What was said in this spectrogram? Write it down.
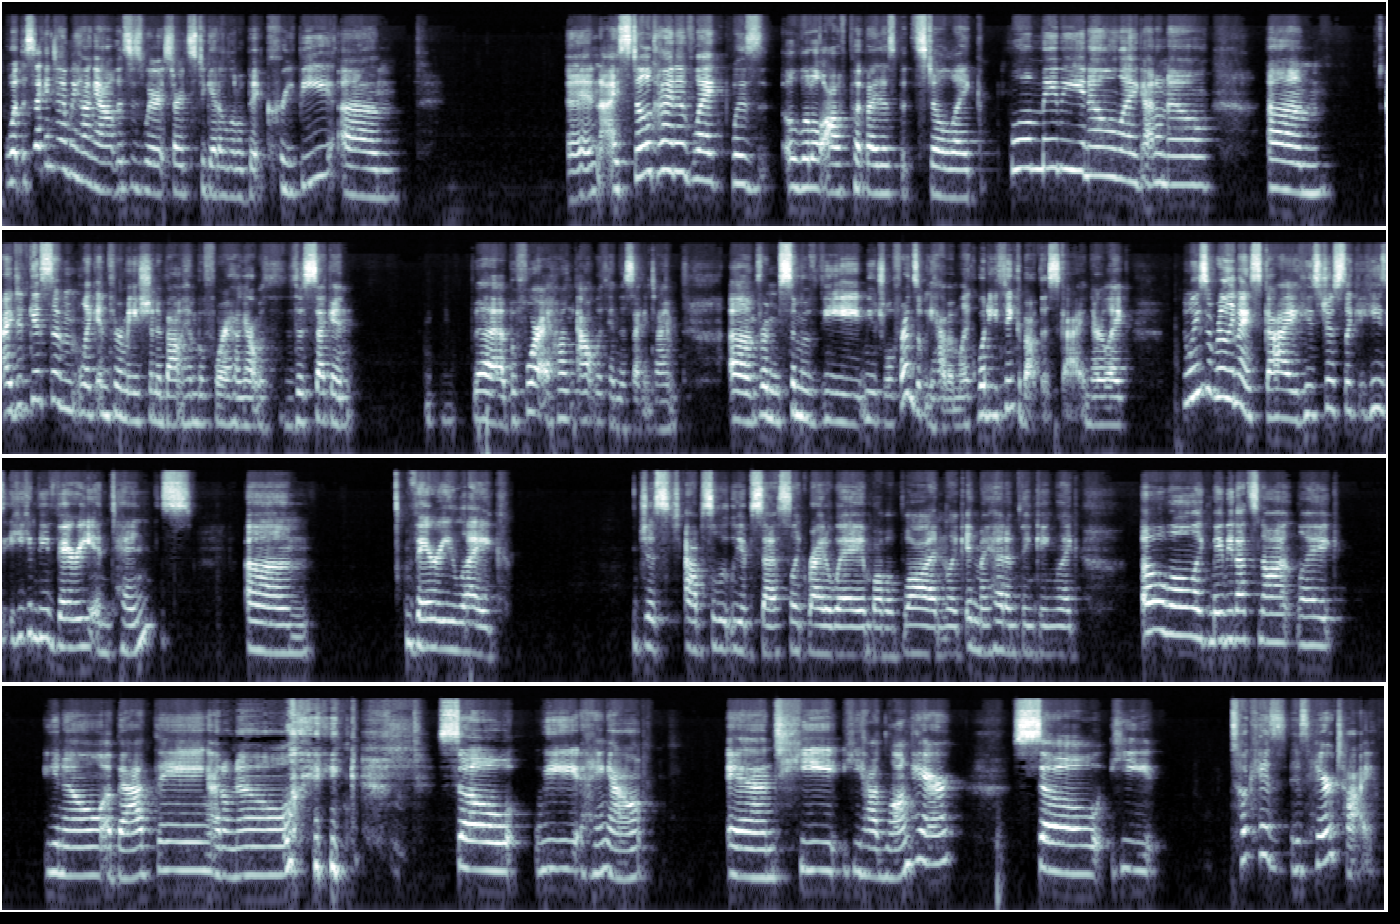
what the second time we hung out, this is where it starts to get a little bit creepy. Um and I still kind of like was a little off put by this, but still like, well, maybe, you know, like I don't know. Um I did get some like information about him before I hung out with the second uh, before I hung out with him the second time. Um, from some of the mutual friends that we have. I'm like, what do you think about this guy? And they're like, no, he's a really nice guy. He's just like he's he can be very intense, um, very like just absolutely obsessed like right away and blah blah blah. And like in my head, I'm thinking like, oh well, like maybe that's not like you know a bad thing. I don't know. like, so we hang out, and he he had long hair, so he took his his hair tie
